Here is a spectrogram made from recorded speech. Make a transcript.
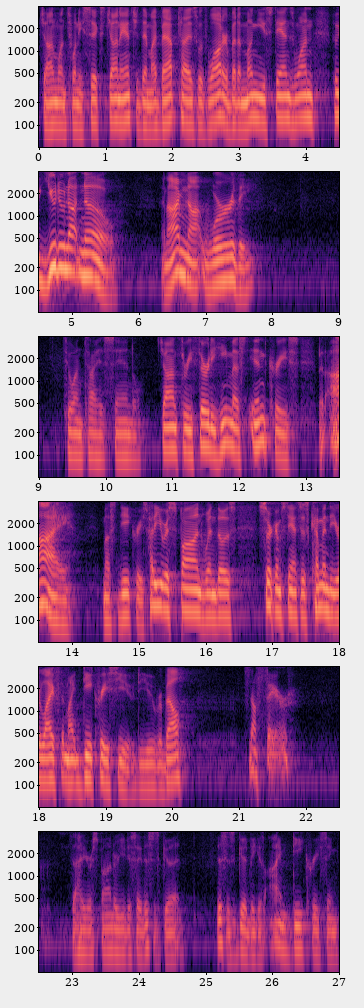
John 1:26 John answered them I baptize with water but among you stands one who you do not know and I'm not worthy to untie his sandal. John 3:30 He must increase but I must decrease. How do you respond when those circumstances come into your life that might decrease you? Do you rebel? It's not fair. That how you respond or you just say this is good? This is good because I'm decreasing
